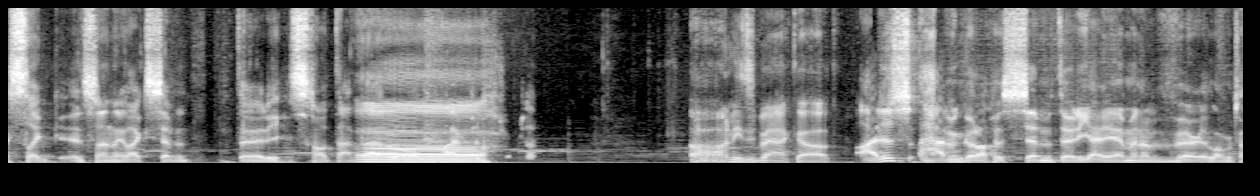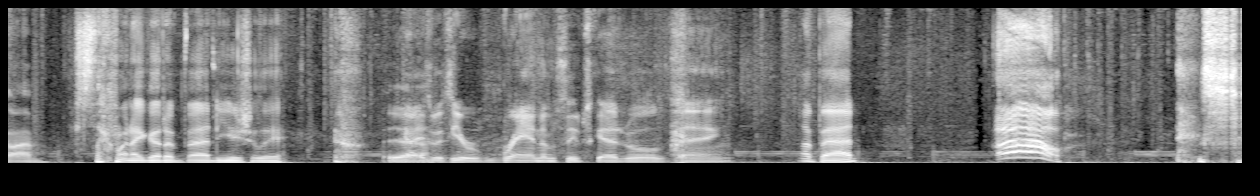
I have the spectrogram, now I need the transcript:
it's like it's only like 7:30. It's not that bad at all. Uh. Oh, I need to back up. I just haven't got up at 7:30 a.m. in a very long time. It's like when I go to bed usually. Yeah. Guys with your random sleep schedules, dang. Not bad. Oh! Is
